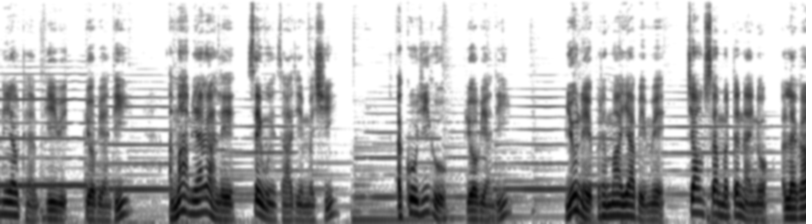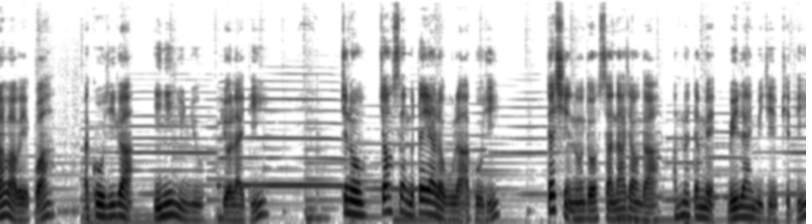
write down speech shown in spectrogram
နှစ်ယောက်ထံပြေး၍ပြောပြန်သည် အမများကလည်းစိတ်ဝင်စားခြင်းမရှိ အကိုကြီးကိုပြောပြန်သည်မြို့နယ်ပထမရပေမဲ့ကြောင်ဆက်မတက်နိုင်တော့အလကားပါပဲကွာအကိုကြီးကညီညီညူညူပြောလိုက်သည်ကျွန်တော်ကြောင်ဆက်မတက်ရတော့ဘူးလားအကိုကြီးတက်ရှင်လွန်းသောစန္ဒကြောင့်သာအမှတ်တမဲ့မေးလိုက်မိခြင်းဖြစ်သည်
